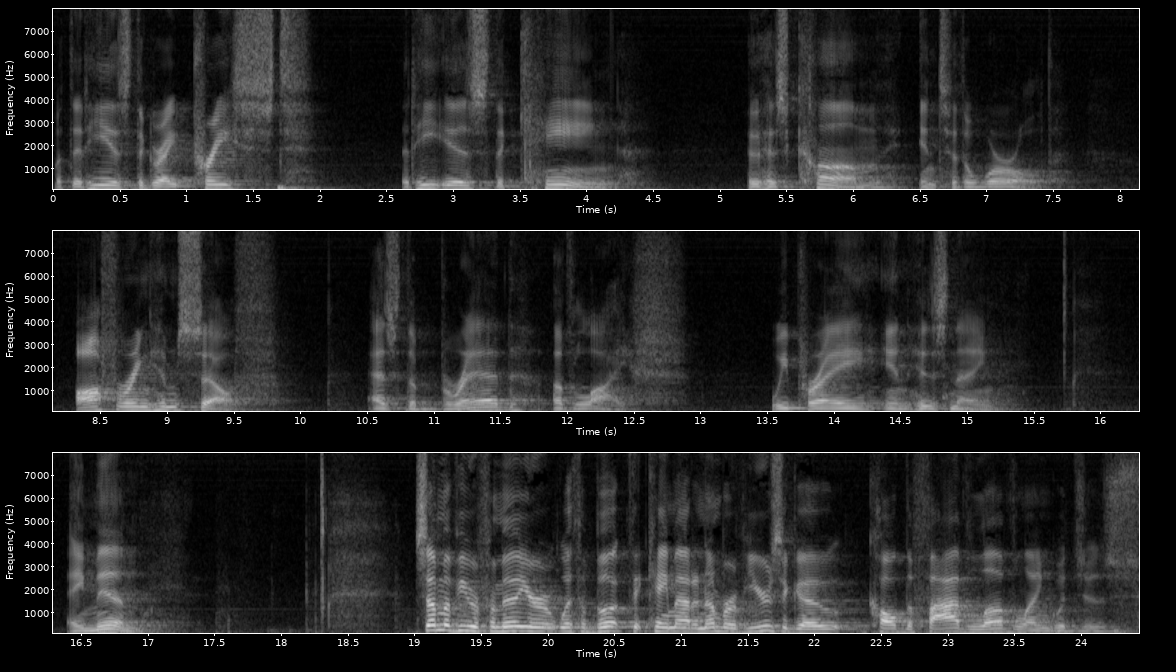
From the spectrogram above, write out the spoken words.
but that He is the great priest, that He is the King who has come into the world, offering Himself as the bread of life we pray in his name. Amen. Some of you are familiar with a book that came out a number of years ago called The Five Love Languages,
